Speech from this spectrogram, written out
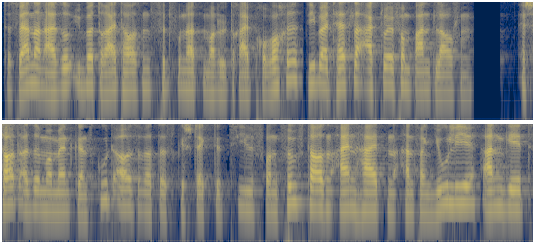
Das wären dann also über 3500 Model 3 pro Woche, die bei Tesla aktuell vom Band laufen. Es schaut also im Moment ganz gut aus, was das gesteckte Ziel von 5000 Einheiten Anfang Juli angeht.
